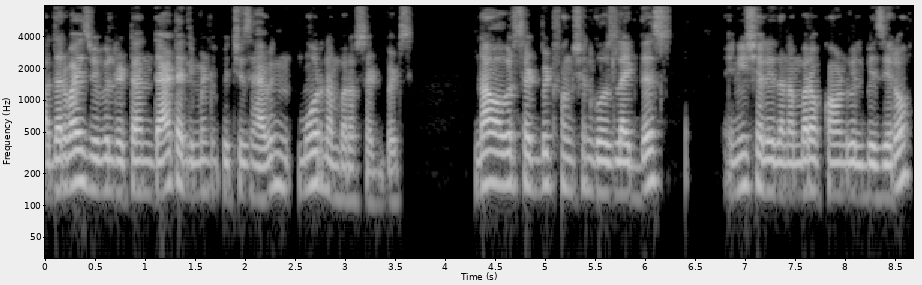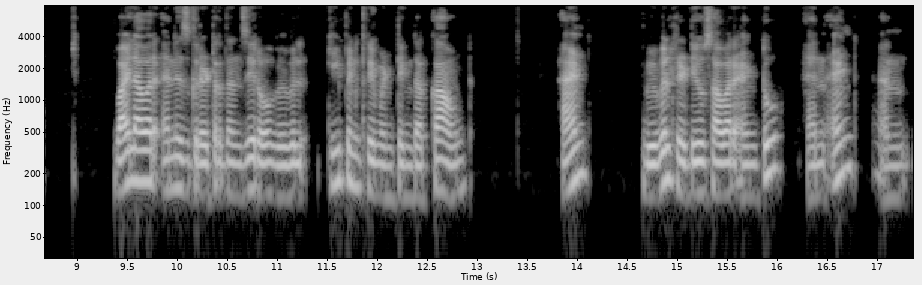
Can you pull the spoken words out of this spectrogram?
Otherwise we will return that element which is having more number of set bits. Now our set bit function goes like this. Initially the number of count will be 0 while our n is greater than 0, we will keep incrementing the count and we will reduce our n to n and n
